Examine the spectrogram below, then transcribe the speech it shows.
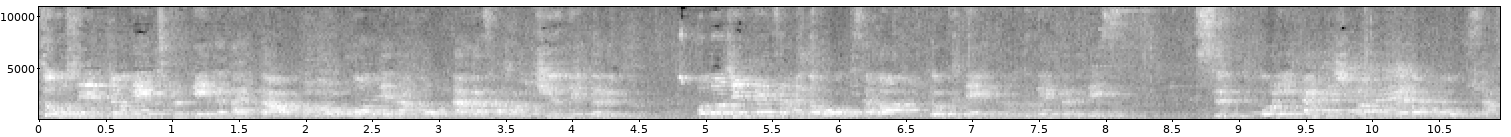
造船所で作っていただいたこのコンテナの長さは9メートル。このジンベエザメの大きさは6.6メートルです。すっぽり入ってしまうほどの大きさ。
